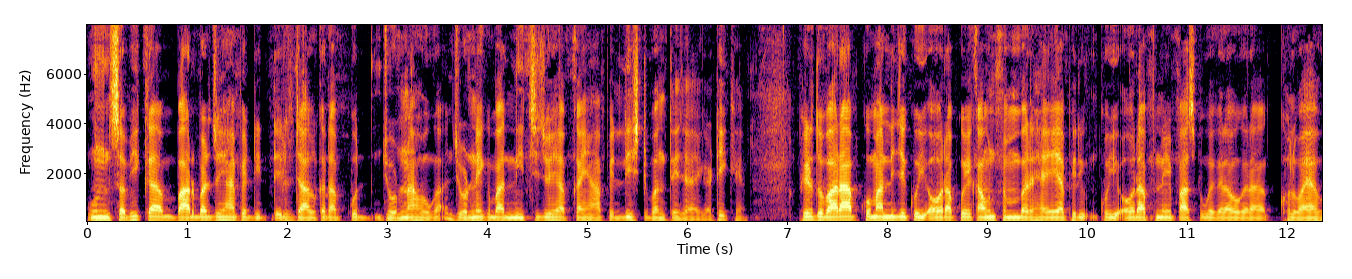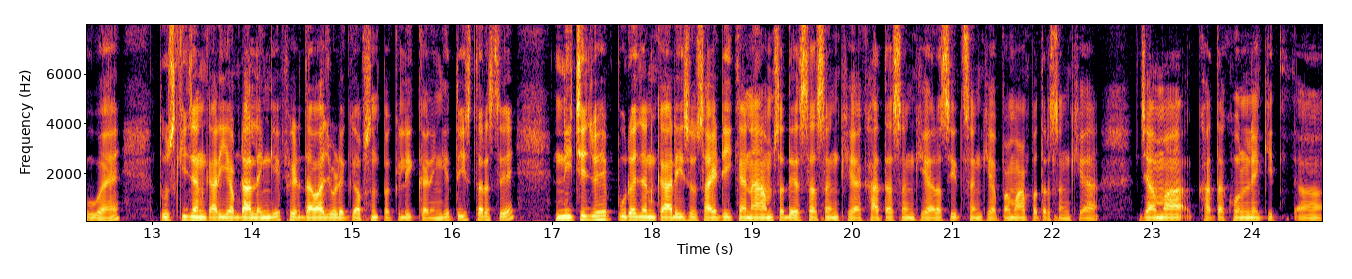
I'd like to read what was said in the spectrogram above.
उन सभी का बार बार जो यहाँ पे डिटेल्स डालकर आपको जोड़ना होगा। जोड़ने के बाद नीचे जो है आपका यहाँ पे लिस्ट बनते जाएगा ठीक है? फिर दोबारा आपको मान लीजिए कोई और आपको अकाउंट नंबर है या फिर कोई और आपने पासबुक वगैरह वगैरह खुलवाया हुआ है तो उसकी जानकारी आप डालेंगे फिर दवा जोड़े के ऑप्शन पर क्लिक करेंगे। तो इस तरह से नीचे जो है पूरा जानकारी सोसाइटी का नाम सदस्य संख्या खाता संख्या रसीद संख्या प्रमाण पत्र संख्या जमा खाता खोलने की आ,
